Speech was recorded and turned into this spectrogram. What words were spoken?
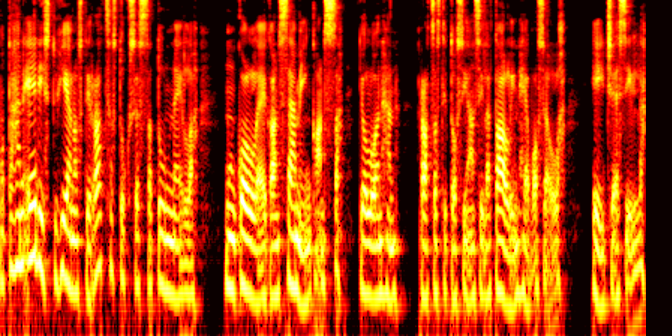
Mutta hän edistyi hienosti ratsastuksessa tunneilla mun kollegan Samin kanssa, jolloin hän ratsasti tosiaan sillä tallin hevosella, ei Jessillä.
